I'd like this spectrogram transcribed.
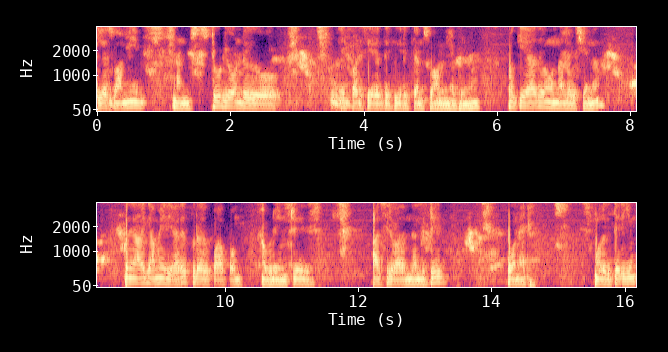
இல்லை சுவாமி நான் ஸ்டூடியோ ஒன்று ஏற்பாடு செய்யறதுக்கு இருக்கேன் சுவாமி அப்படின்னு. ஓகே அதுவும் நல்ல விஷயம்தான் கொஞ்ச நாளைக்கு அமைதியாரு பிறகு பார்ப்போம் அப்படின்ட்டு ஆசீர்வாதம் தந்துட்டு போனேன். உங்களுக்கு தெரியும்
